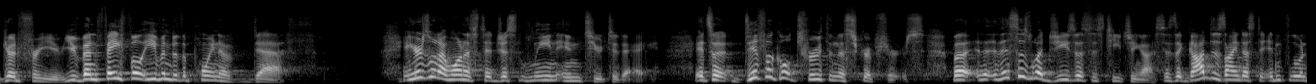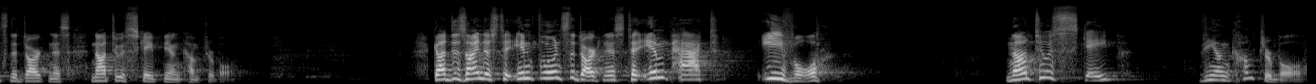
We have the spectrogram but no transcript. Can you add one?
good for you. You've been faithful even to the point of death. Here's what I want us to just lean into today. It's a difficult truth in the scriptures, but this is what Jesus is teaching us is that God designed us to influence the darkness, not to escape the uncomfortable. God designed us to influence the darkness, to impact evil, not to escape the uncomfortable.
